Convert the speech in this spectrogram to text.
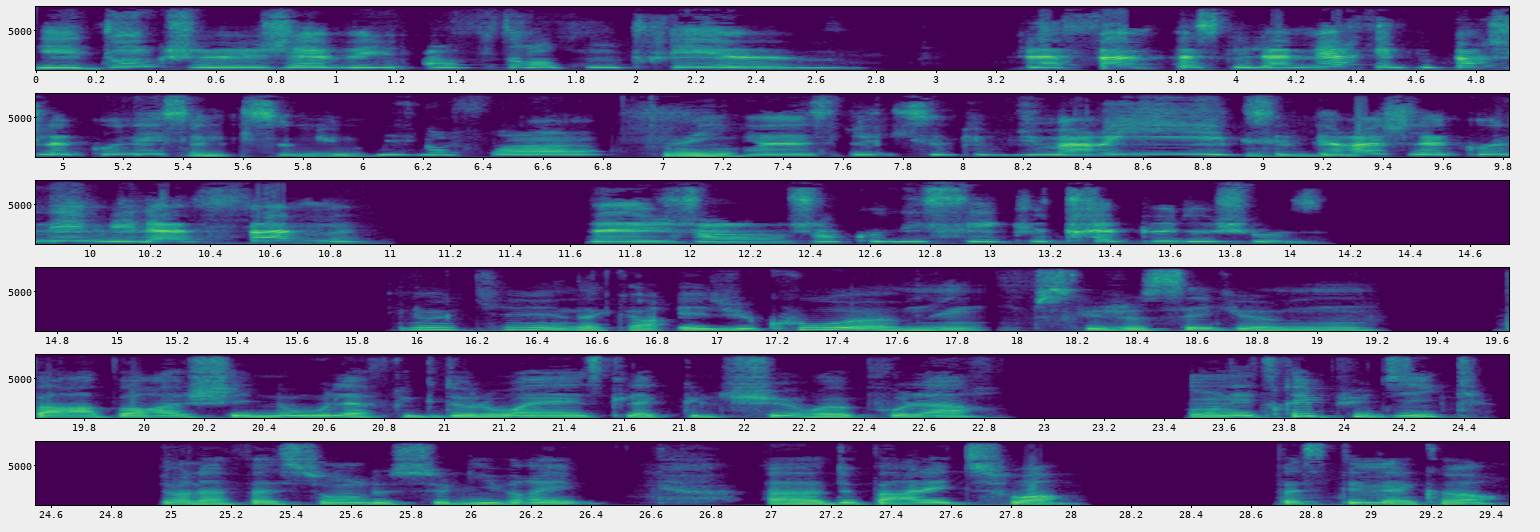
Et donc, j'avais envie de rencontrer euh, la femme parce que la mère, quelque part, je la connais, celle qui s'occupe des enfants, euh, celle qui s'occupe du mari, etc. Mm-hmm. Je la connais, mais la femme, ben, j'en connaissais que très peu de choses. Ok, d'accord. Et du coup, euh, parce que je sais que par rapport à chez nous, l'Afrique de l'Ouest, la culture polar, on est très pudique sur la façon de se livrer, euh, de parler de soi. Pas si t'es mm. d'accord.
